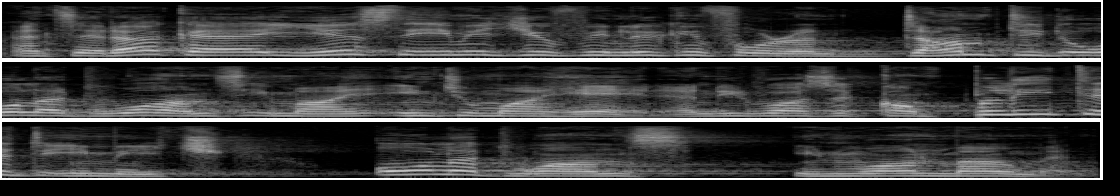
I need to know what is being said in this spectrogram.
and said, Okay, here's the image you've been looking for, and dumped it all at once in my, into my head. And it was a completed image all at once in one moment.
